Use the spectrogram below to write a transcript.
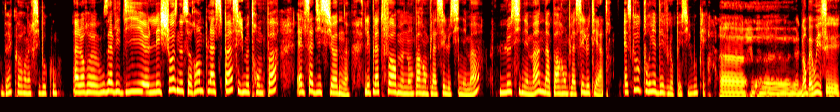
D'accord, merci beaucoup. Alors, euh, vous avez dit euh, les choses ne se remplacent pas, si je me trompe pas, elles s'additionnent. Les plateformes n'ont pas remplacé le cinéma, le cinéma n'a pas remplacé le théâtre. Est-ce que vous pourriez développer, s'il vous plaît? Euh, euh, non, ben oui, c'est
